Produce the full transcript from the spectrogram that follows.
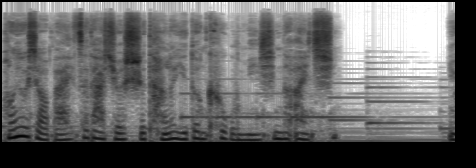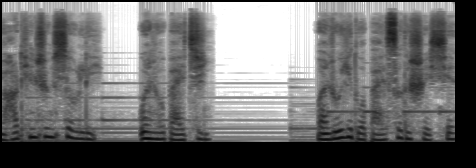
朋友小白在大学时谈了一段刻骨铭心的爱情。女孩天生秀丽，温柔白净，宛如一朵白色的水仙。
